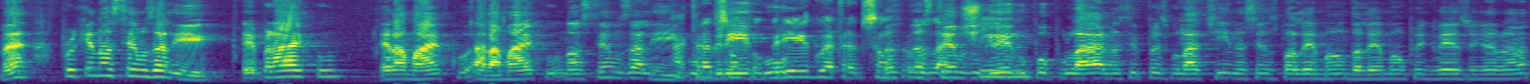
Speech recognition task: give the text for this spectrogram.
né? porque nós temos ali hebraico, aramaico, aramaico, nós temos ali a o grego, grego, a tradução nós, nós temos o grego popular, nós temos depois o latim, nós temos o alemão, do alemão para o inglês, do inglês,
